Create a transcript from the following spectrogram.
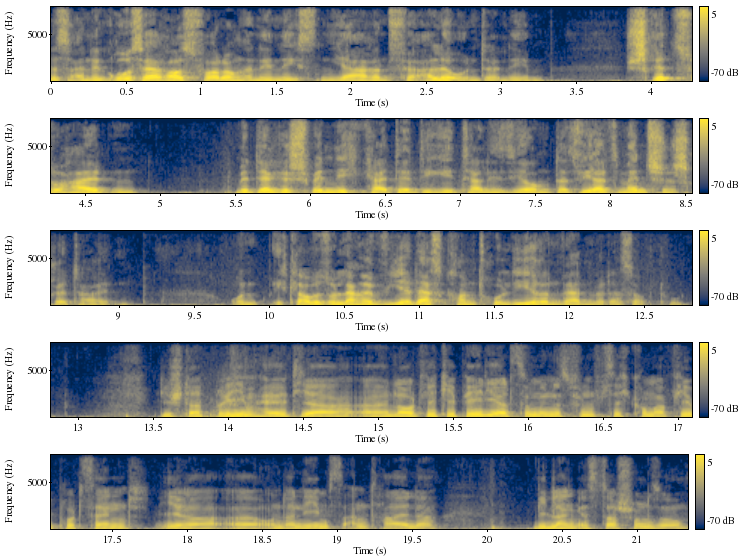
das ist eine große Herausforderung in den nächsten Jahren für alle Unternehmen. Schritt zu halten mit der Geschwindigkeit der Digitalisierung, dass wir als Menschen Schritt halten. Und ich glaube, solange wir das kontrollieren, werden wir das auch tun. Die Stadt Bremen hält ja äh, laut Wikipedia zumindest 50,4 Prozent ihrer äh, Unternehmensanteile. Wie lange ist das schon so?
